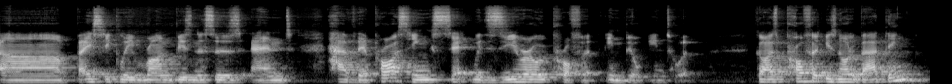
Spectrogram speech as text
uh, basically run businesses and have their pricing set with zero profit inbuilt into it. Guys, profit is not a bad thing.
